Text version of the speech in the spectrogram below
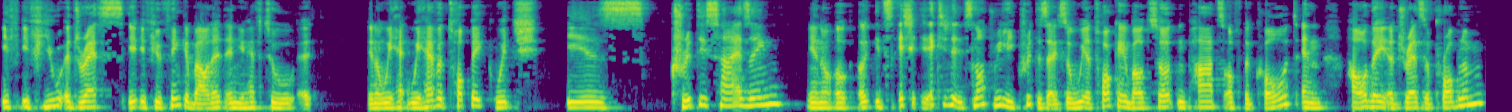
if if you address if you think about it and you have to uh, you know we ha- we have a topic which is criticizing you know uh, uh, it's actually it's not really criticizing. So we are talking about certain parts of the code and how they address a problem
